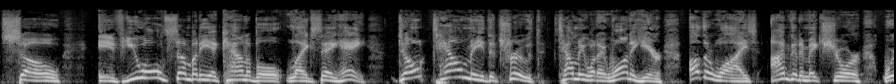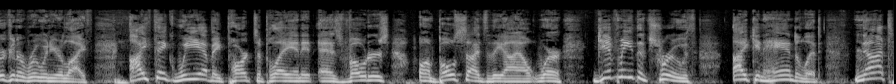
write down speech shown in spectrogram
So if you hold somebody accountable, like saying, hey, don't tell me the truth, tell me what I want to hear. Otherwise, I'm going to make sure we're going to ruin your life. I think we have a part to play in it as voters on both sides of the aisle where give me the truth, I can handle it. Not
